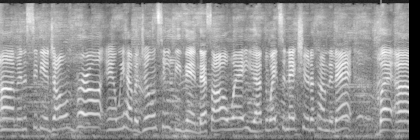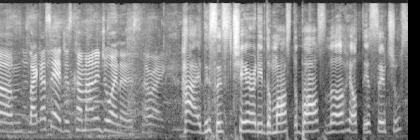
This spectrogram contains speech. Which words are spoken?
um, in the city of Jonesboro, and we have a Juneteenth event. That's all way. You have to wait till next year to come to that. But um, like I said, just come out and join us. All right. Hi, this is Charity, the Monster Boss, Love Healthy Essentials,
